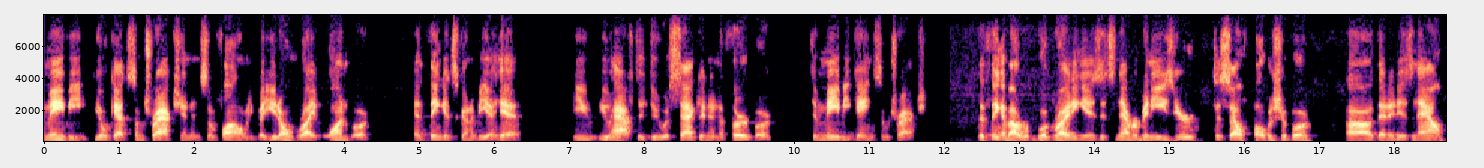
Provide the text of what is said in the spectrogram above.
maybe you'll get some traction and some following. But you don't write one book and think it's going to be a hit. You you have to do a second and a third book to maybe gain some traction. The thing about book writing is it's never been easier to self-publish a book uh, than it is now.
